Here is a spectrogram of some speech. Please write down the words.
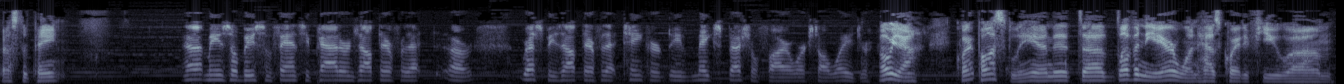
best of paint. Yeah, that means there'll be some fancy patterns out there for that, or recipes out there for that tinker to make special fireworks. I'll wager. Oh yeah, quite possibly. And it uh, Love in the Air one has quite a few um,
